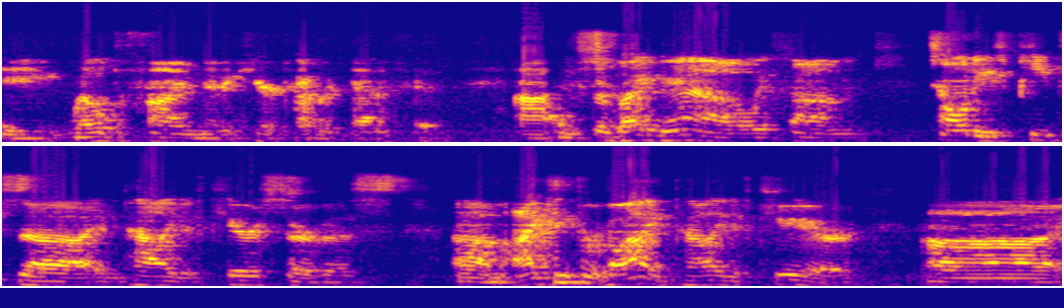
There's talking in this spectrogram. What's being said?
a well-defined Medicare covered benefit. and so right now, if um, Tony's Pizza and palliative care service um, I can provide palliative care uh,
